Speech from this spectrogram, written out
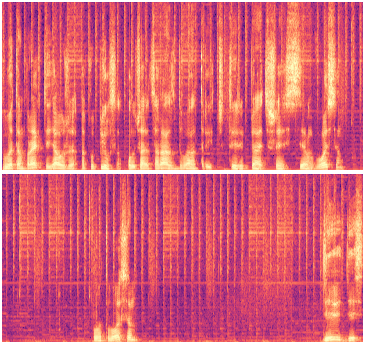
В этом проекте я уже окупился. Получается раз, два, три, четыре, пять, шесть, семь, восемь. Вот восемь. 9, 10,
